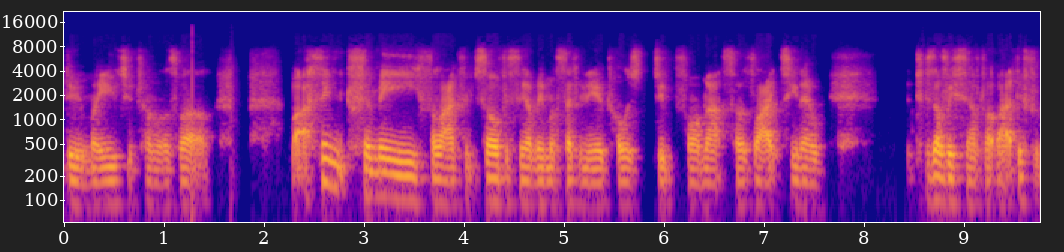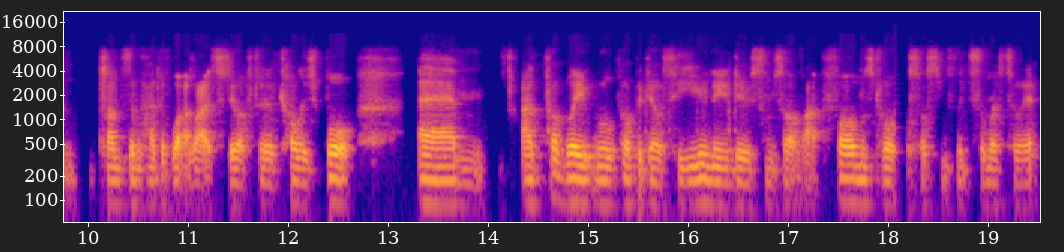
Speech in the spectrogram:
doing my YouTube channel as well. But I think for me, for life, it's obviously I'm in my second year of college to perform that, so I'd like to, you know, because obviously I've got like different plans in my head of what I'd like to do after college, but um, I probably will probably go to uni and do some sort of like performance course or something similar to it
